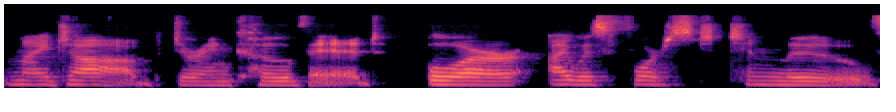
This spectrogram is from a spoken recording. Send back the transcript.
my job during COVID, or I was forced to move,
